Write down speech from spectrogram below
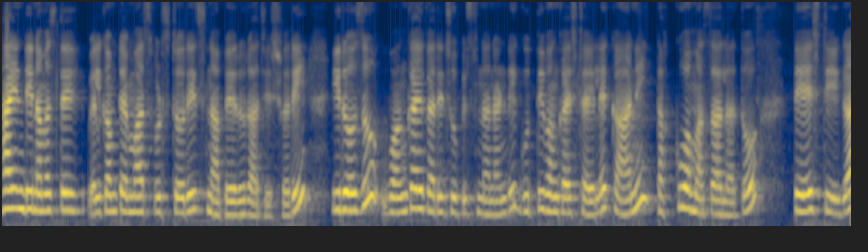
హాయ్ అండి నమస్తే. Welcome to MR's food stories నా పేరు రాజేశ్వరి. ఈరోజు వంకాయ కర్రీ చూపిస్తున్నానండి. గుత్తి వంకాయ స్టైలే కానీ తక్కువ మసాలాతో టేస్టీగా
